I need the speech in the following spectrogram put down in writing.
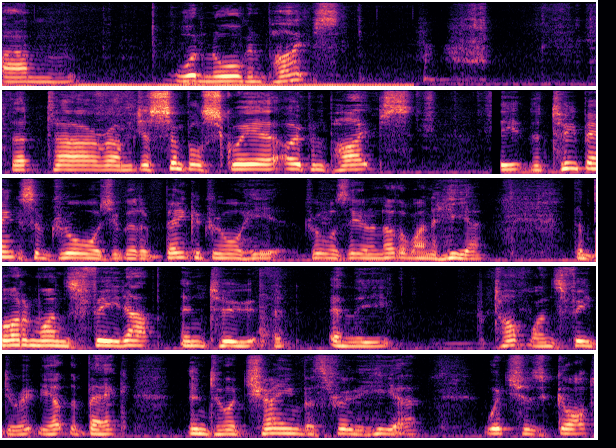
um, wooden organ pipes that are um, just simple square open pipes. The, the two banks of drawers, you've got a bank of drawer here, drawers there, another one here. The bottom ones feed up into, a, and the top ones feed directly out the back into a chamber through here, which has got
